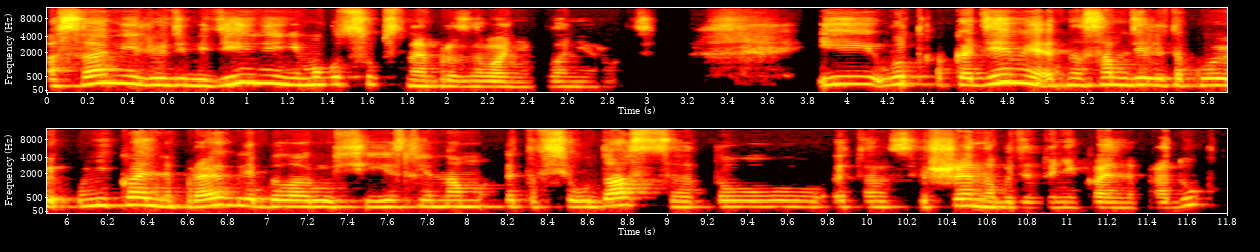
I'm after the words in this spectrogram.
а сами люди медийные не могут собственное образование планировать. И вот Академия — это на самом деле такой уникальный проект для Беларуси. Если нам это все удастся, то это совершенно будет уникальный продукт,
